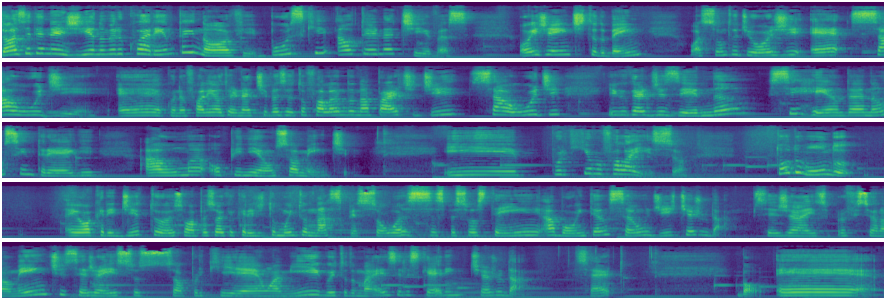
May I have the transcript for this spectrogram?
Dose de energia número 49. Busque alternativas. Oi, gente, tudo bem? O assunto de hoje é saúde. É, quando eu falo em alternativas, eu tô falando na parte de saúde e o que eu quero dizer, não se renda, não se entregue a uma opinião somente. E por que, eu vou falar isso? Todo mundo, eu acredito, eu sou uma pessoa que acredito muito nas pessoas, as pessoas têm a boa intenção de te ajudar. Seja isso profissionalmente, seja isso só porque é um amigo e tudo mais, eles querem te ajudar, certo? Bom, é,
